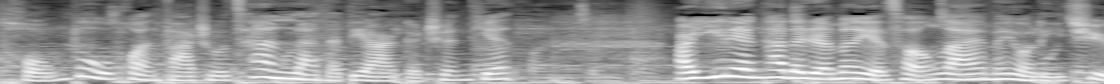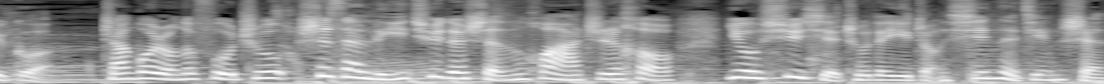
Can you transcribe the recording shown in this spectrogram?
同步焕发出灿烂的第二个春天，而依恋他的人们也从来没有离去过。张国荣的付出是在离去的神话之后又续写出的一种新的精神。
